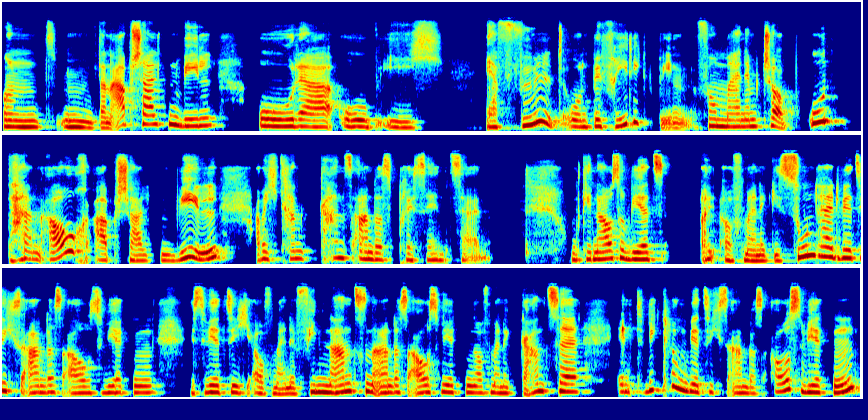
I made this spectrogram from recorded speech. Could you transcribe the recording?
und mm, dann abschalten will oder ob ich erfüllt und befriedigt bin von meinem Job und dann auch abschalten will, aber ich kann ganz anders präsent sein. Und genauso wird es auf meine Gesundheit wird sich anders auswirken. Es wird sich auf meine Finanzen anders auswirken. Auf meine ganze Entwicklung wird sich anders auswirken,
